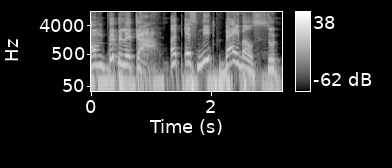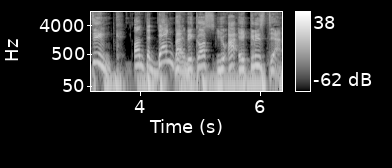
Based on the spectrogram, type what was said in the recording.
unbiblical Het is niet bijbels to think om te that denken because you are a Christian,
